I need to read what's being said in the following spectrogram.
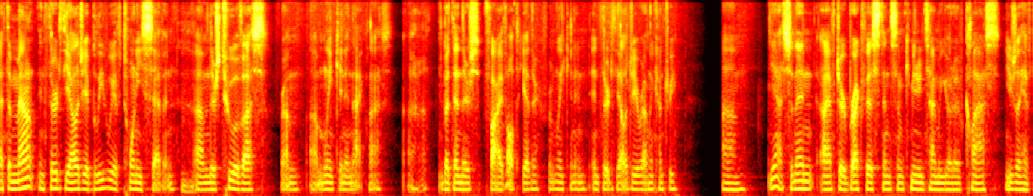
at the Mount in third theology, I believe we have 27. Mhm. Um, there's two of us from um, Lincoln in that class, uh, Uh-huh. but then there's five altogether from Lincoln in, in third theology around the country. Um, yeah, so then after breakfast and some community time, we go to class. Usually have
